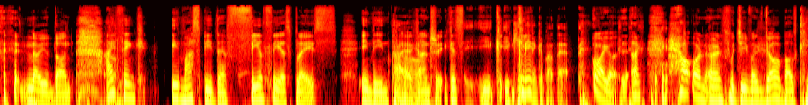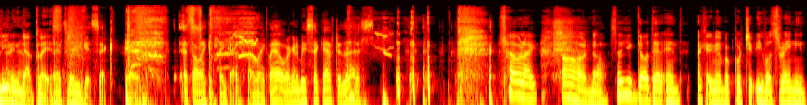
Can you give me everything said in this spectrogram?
no, you don't. Oh. I think it must be the filthiest place in the entire Oh. country because You, you can't think about that. oh my god like how on earth would you even go about cleaning that place That's where you get sick. right? That's all I can think of. I'm like, well, we're gonna be sick after this. so I'm like oh no so you go there and i can remember poor chip it was raining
